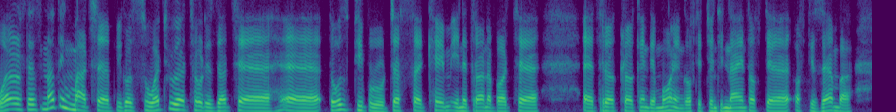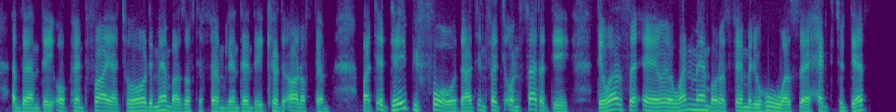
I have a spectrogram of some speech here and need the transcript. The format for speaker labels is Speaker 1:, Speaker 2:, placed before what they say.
Speaker 1: Well, there's nothing much uh, because what we were told is that uh, uh, those people just uh, came in at around about uh, uh, three o'clock in the morning of the 29th of the of December, and then they opened fire to all the members of the family, and then they killed all of them. But a day before that, in fact, on Saturday, there was one member of the family who was hacked to death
